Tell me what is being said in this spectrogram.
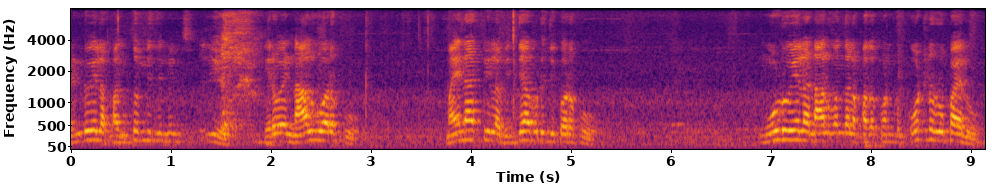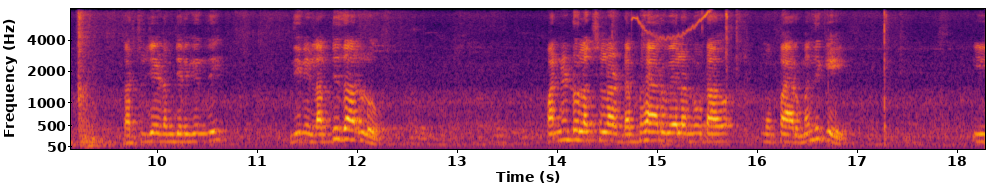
రెండు వేల పంతొమ్మిది నుంచి ఇరవై నాలుగు వరకు మైనార్టీల విద్యాభివృద్ధి కొరకు మూడు వేల నాలుగు వందల పదకొండు కోట్ల రూపాయలు ఖర్చు చేయడం జరిగింది. దీని లబ్ధిదారులు పన్నెండు లక్షల డెబ్భై ఆరు వేల నూట ముప్పై ఆరు మందికి ఈ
